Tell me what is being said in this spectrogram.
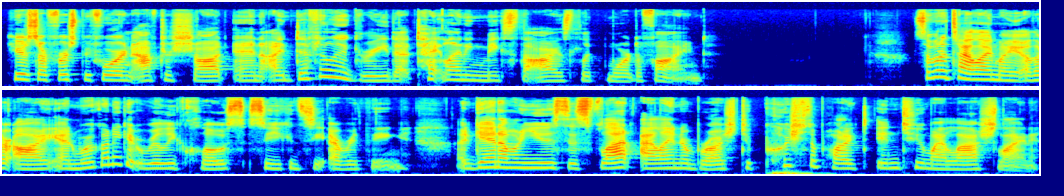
Here's our first before and after shot and I definitely agree that tightlining makes the eyes look more defined. So I'm going to tightline my other eye and we're going to get really close so you can see everything. Again, I'm going to use this flat eyeliner brush to push the product into my lash line.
